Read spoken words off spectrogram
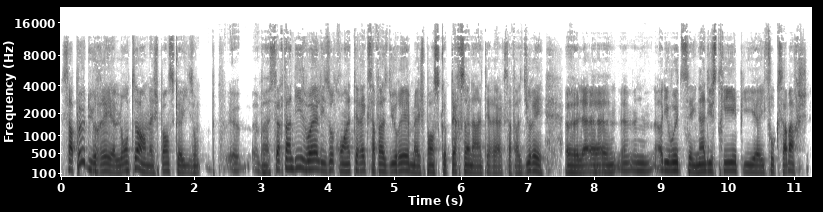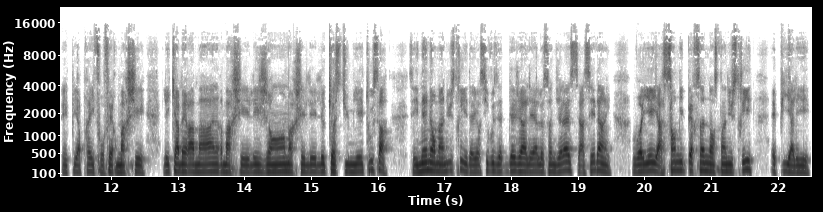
Ça peut durer longtemps, mais je pense qu'ils ont. Euh, ben, certains disent ouais, les autres ont intérêt que ça fasse durer, mais je pense que personne n'a intérêt à que ça fasse durer. Euh, euh, Hollywood, c'est une industrie et puis il faut que ça marche. Et puis après, il faut faire marcher les caméramans, marcher les gens, marcher les, le costumier, tout ça. C'est une énorme industrie. D'ailleurs, si vous êtes déjà allé à Los Angeles, c'est assez dingue. Vous voyez, il y a 100 000 personnes dans cette industrie, et puis il y a les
